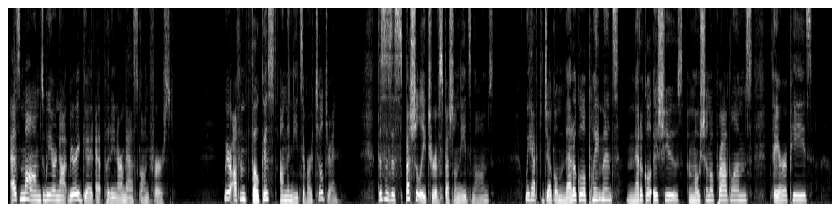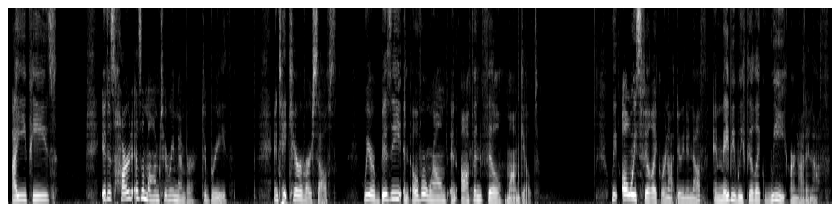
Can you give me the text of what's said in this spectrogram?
As moms, we are not very good at putting our mask on first. We are often focused on the needs of our children. This is especially true of special needs moms. We have to juggle medical appointments, medical issues, emotional problems, therapies, IEPs. It is hard as a mom to remember to breathe and take care of ourselves. We are busy and overwhelmed and often feel mom guilt. We always feel like we're not doing enough, and maybe we feel like we are not enough.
